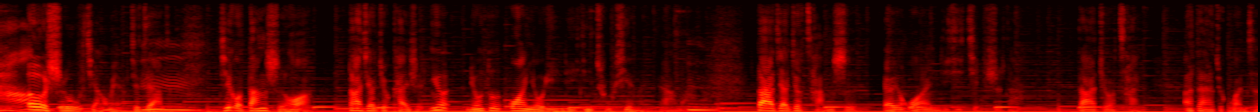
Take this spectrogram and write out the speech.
二十五角秒就这样子。结果当时候啊，大家就开始，因为牛顿万有引力已经出现了，你知道吗？嗯、大家就尝试要用万有引力去解释它，大家就猜啊，大家就观测，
